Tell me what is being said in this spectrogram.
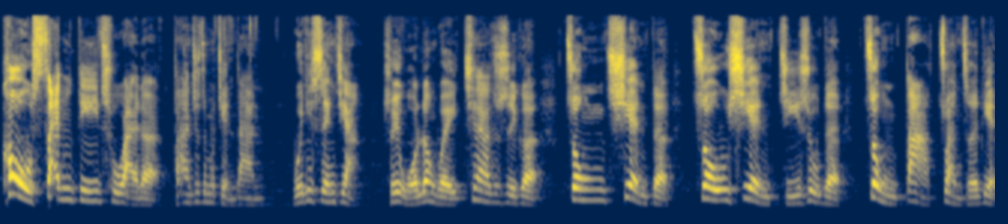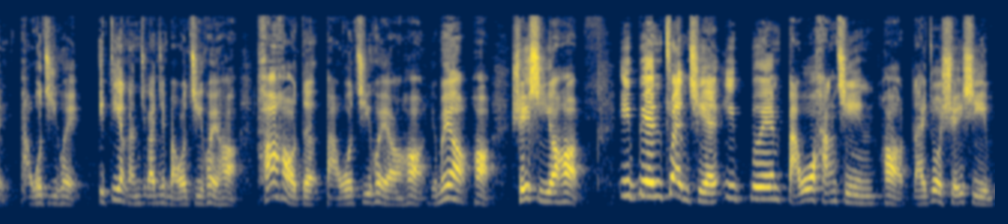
扣三 D 出来了，答案就这么简单。我一定事先讲，所以我认为现在就是一个中线的周线急速的重大转折点，把握机会，一定要赶紧赶紧把握机会哈，好好的把握机会哦哈，有没有哈？学习哦哈。一边赚钱一边把握行情，哈，来做学习。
